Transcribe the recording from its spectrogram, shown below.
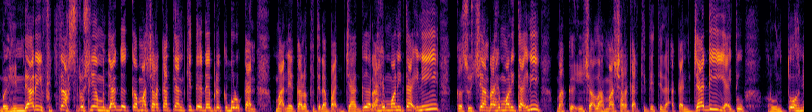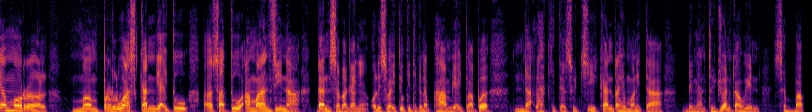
Menghindari fitnah seterusnya menjaga kemasyarakatan kita daripada keburukan. Maknanya kalau kita dapat jaga rahim wanita ini kesucian rahim wanita ini maka insyaallah masyarakat kita tidak akan jadi iaitu runtuhnya moral memperluaskan iaitu uh, satu amalan zina dan sebagainya. Oleh sebab itu kita kena faham iaitu apa hendaklah kita sucikan rahim wanita dengan tujuan kahwin sebab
